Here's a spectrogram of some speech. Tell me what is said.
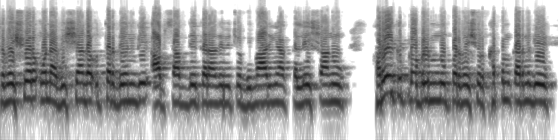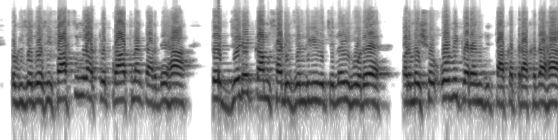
ਪਰਮੇਸ਼ਵਰ ਉਹਨਾਂ ਵਿਸ਼ਿਆਂ ਦਾ ਉੱਤਰ ਦੇਣਗੇ। ਆਪ ਸਭ ਦੇ ਘਰਾਂ ਦੇ ਵਿੱਚੋਂ ਬਿਮਾਰੀਆਂ, ਕਲੇਸ਼ਾਂ ਨੂੰ ਹਰੇਕ ਪ੍ਰੋਬਲਮ ਨੂੰ ਪਰਮੇਸ਼ਵਰ ਖਤਮ ਕਰਨਗੇ, ਕਿਉਂਕਿ ਜਦੋਂ ਅਸੀਂ ਫਾਸਟਿੰਗ ਰੱਖ ਕੇ ਪ੍ਰਾਰਥਨਾ ਕਰਦੇ ਹਾਂ, ਤੇ ਜਿਹੜੇ ਕੰਮ ਸਾਡੀ ਜ਼ਿੰਦਗੀ ਵਿੱਚ ਨਹੀਂ ਹੋ ਰਿਹਾ, ਪਰਮੇਸ਼ਵਰ ਉਹ ਵੀ ਕਰਨ ਦੀ ਤਾਕਤ ਰੱਖਦਾ ਹੈ।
